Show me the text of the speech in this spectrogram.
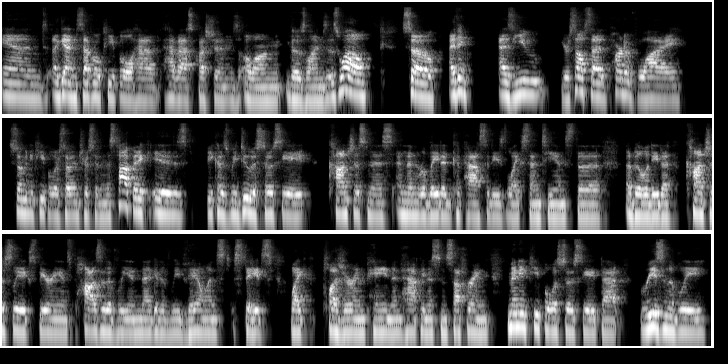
And again, several people have, have asked questions along those lines as well. So I think, as you yourself said, part of why so many people are so interested in this topic is because we do associate consciousness and then related capacities like sentience, the ability to consciously experience positively and negatively valenced states like pleasure and pain and happiness and suffering. Many people associate that reasonably,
